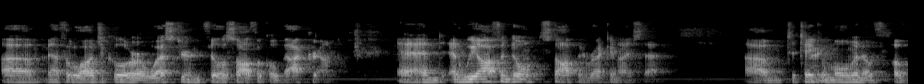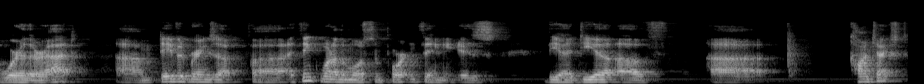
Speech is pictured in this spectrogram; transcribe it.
uh, methodological or a Western philosophical background, and and we often don't stop and recognize that. Um, to take a moment of, of where they're at um, David brings up, uh, I think one of the most important thing is the idea of uh, context.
